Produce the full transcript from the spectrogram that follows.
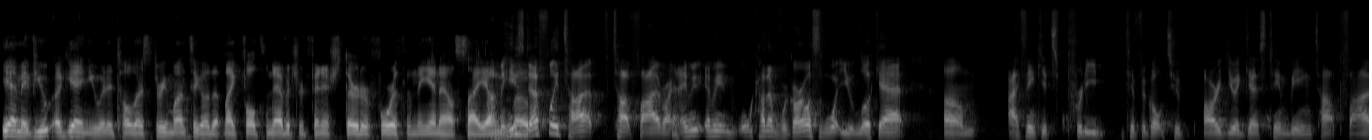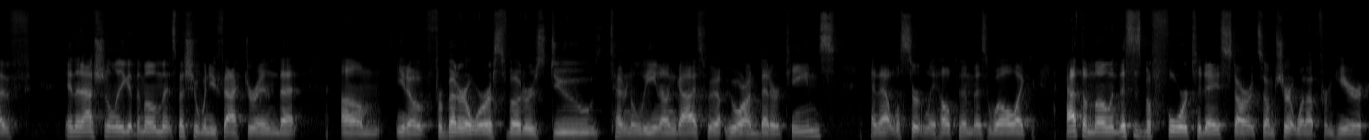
yeah, I mean, if you again, you would have told us three months ago that Mike Foltynewicz would finish third or fourth in the NL Cy Young. I mean, he's vote. definitely top top five right. I mean, I mean, kind of regardless of what you look at, um, I think it's pretty difficult to argue against him being top five in the National League at the moment, especially when you factor in that, um, you know, for better or worse, voters do tend to lean on guys who, who are on better teams. And that will certainly help him as well. Like at the moment, this is before today's start, so I'm sure it went up from here.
